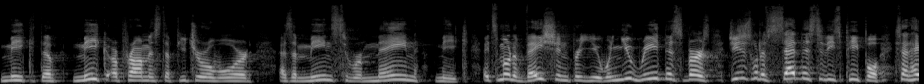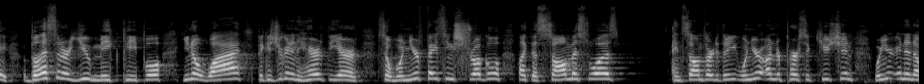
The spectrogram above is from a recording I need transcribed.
meek. The meek are promised a future reward as a means to remain meek. It's motivation for you. When you read this verse, Jesus would have said this to these people. He said, Hey, blessed are you, meek people. You know why? Because you're going to inherit the earth. So when you're facing struggle, like the psalmist was, in Psalm 33, when you're under persecution, when you're in a,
